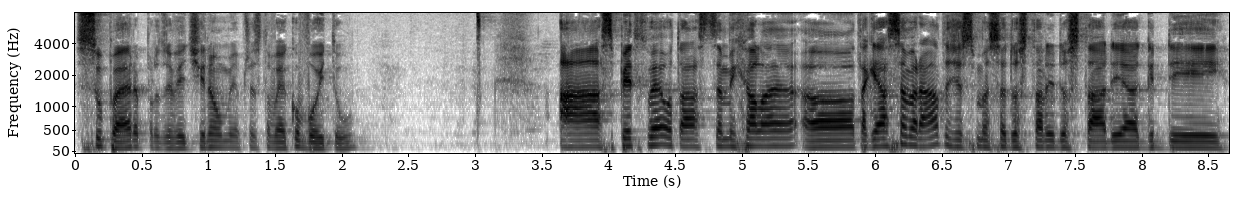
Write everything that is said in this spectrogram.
super, protože většinou mě představuje jako Vojtu. A zpět k tvé otázce, Michale, uh, tak já jsem rád, že jsme se dostali do stádia, kdy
